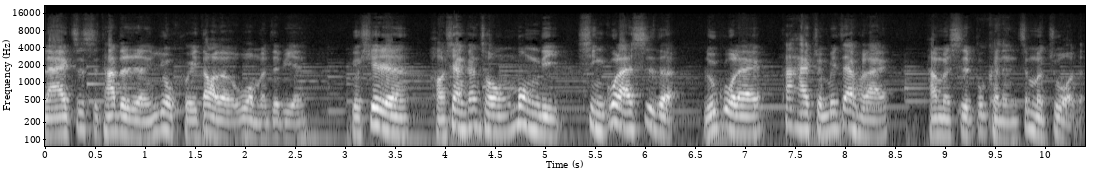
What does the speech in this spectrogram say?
来支持他的人又回到了我们这边，有些人好像刚从梦里醒过来似的。如果嘞，他还准备再回来，他们是不可能这么做的。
